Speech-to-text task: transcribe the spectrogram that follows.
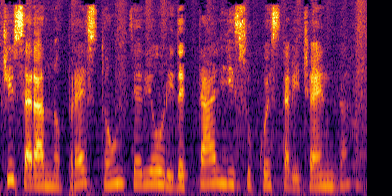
Ci saranno presto ulteriori dettagli su questa vicenda?.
